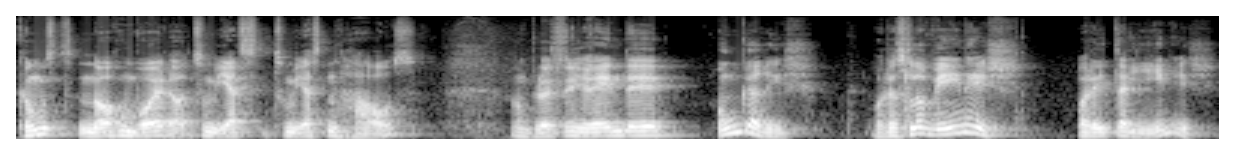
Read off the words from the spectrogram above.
kommst nach dem Wald zum, erst, zum ersten Haus und plötzlich reden die Ungarisch oder Slowenisch oder Italienisch.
